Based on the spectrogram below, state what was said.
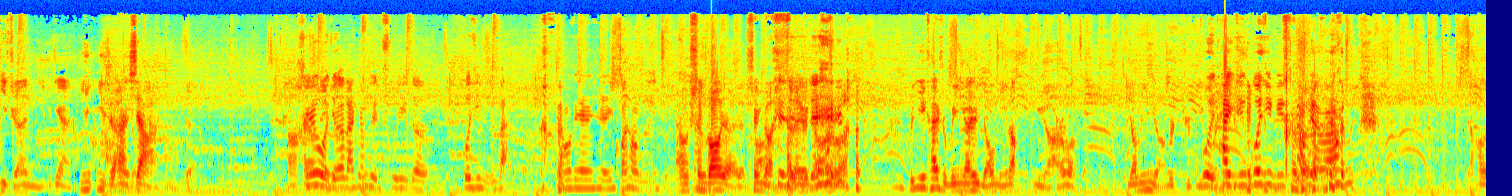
一直按一个键，一一直按下，对。啊，其实我觉得完全可以出一个郭敬明版的。然后变成是黄晓明，然后身高越来越身高越来越高是吧？不一开始不应该是姚明的女儿吗？姚明女儿不是直逼？不，他已经郭敬明上面了。然后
